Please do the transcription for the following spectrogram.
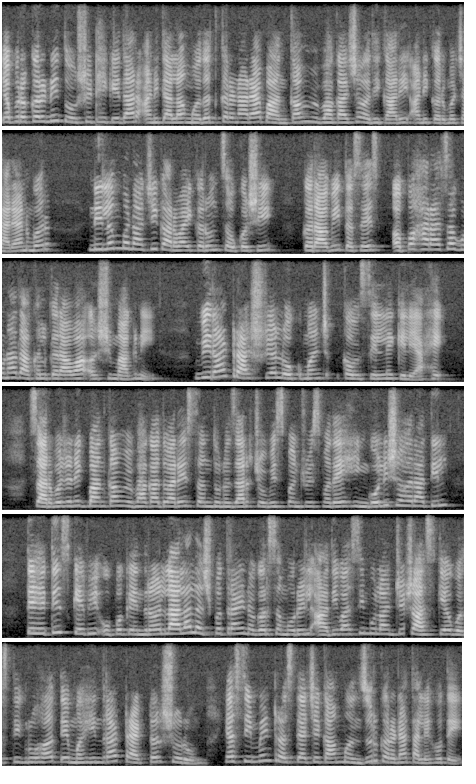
या प्रकरणी दोषी ठेकेदार आणि त्याला मदत करणाऱ्या बांधकाम विभागाचे अधिकारी आणि कर्मचाऱ्यांवर निलंबनाची कारवाई करून चौकशी करावी तसेच अपहाराचा गुन्हा दाखल करावा अशी मागणी विराट राष्ट्रीय लोकमंच कौन्सिलने केली आहे. सार्वजनिक बांधकाम विभागाद्वारे सन दोन हजार चोवीस पंचवीसमध्ये हिंगोली शहरातील तेहतीस केव्ही उपकेंद्र लाला लजपतराय नगर समोरील आदिवासी मुलांचे शासकीय वसतिगृह ते महिंद्रा ट्रॅक्टर शोरूम या सिमेंट रस्त्याचे काम मंजूर करण्यात आले होते.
